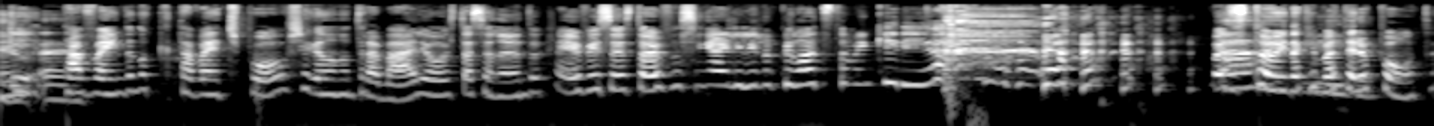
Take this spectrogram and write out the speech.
indo. É. Tava indo no, tava, tipo, chegando no trabalho, ou estacionando. Aí eu vi sua história e falei assim, ai, Lili no Pilates também queria. Mas Ai, estou indo aqui bater o ponto.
